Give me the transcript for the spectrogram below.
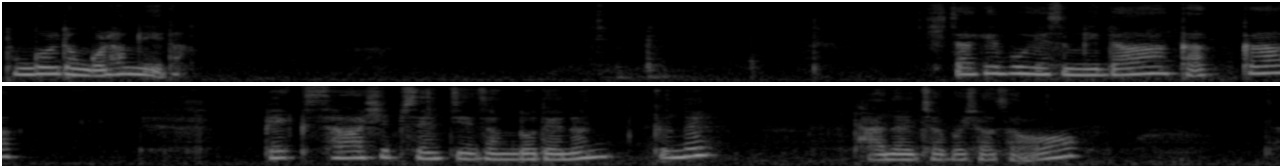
동글동글 합니다. 시작해 보겠습니다. 각각 140cm 정도 되는 끈을 단을 접으셔서 자,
